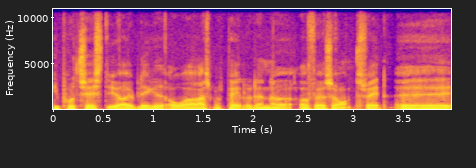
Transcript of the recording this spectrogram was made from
i protest i øjeblikket over Rasmus Paludan og opfører sig åndssvagt. Øh,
